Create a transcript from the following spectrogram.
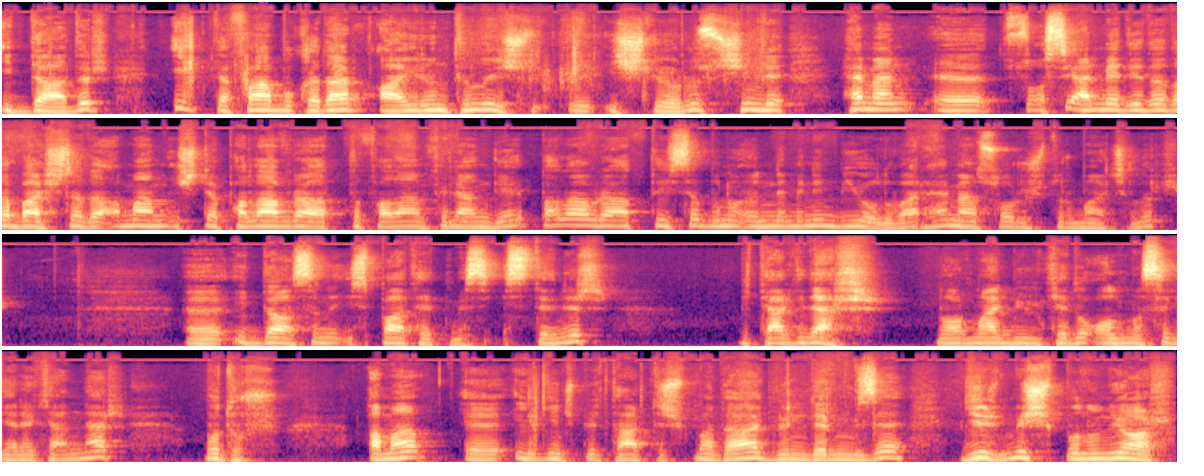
iddiadır. İlk defa bu kadar ayrıntılı iş, işliyoruz. Şimdi hemen e, sosyal medyada da başladı. Aman işte palavra attı falan filan diye. Palavra attıysa bunu önlemenin bir yolu var. Hemen soruşturma açılır. E, iddiasını ispat etmesi istenir. Biter gider. Normal bir ülkede olması gerekenler budur. Ama e, ilginç bir tartışma daha gündemimize girmiş bulunuyor.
